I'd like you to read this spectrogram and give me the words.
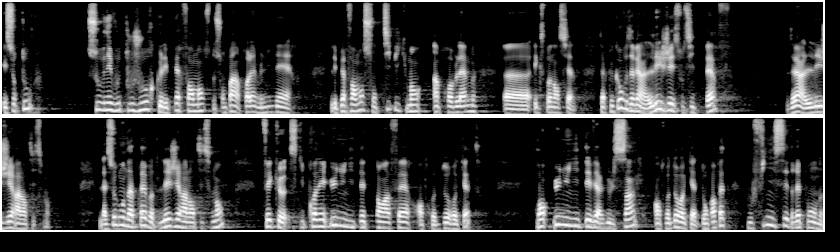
Et surtout, souvenez-vous toujours que les performances ne sont pas un problème linéaire. Les performances sont typiquement un problème euh, exponentiel. C'est-à-dire que quand vous avez un léger souci de perf, vous avez un léger ralentissement. La seconde après, votre léger ralentissement, fait que ce qui prenait une unité de temps à faire entre deux requêtes prend une unité, virgule 5 entre deux requêtes. Donc en fait, vous finissez de répondre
